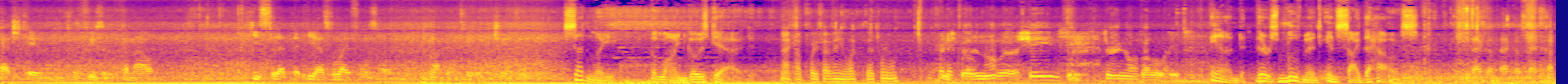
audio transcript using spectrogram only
agitated and refusing to come out. He said that he has a rifle, so I'm not going to take any chances. Suddenly, the line goes dead, Back up 45, any luck with that 21? Just closing all the shades, turning off all the lights. and there's movement inside the house. Back up, back up, back up.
